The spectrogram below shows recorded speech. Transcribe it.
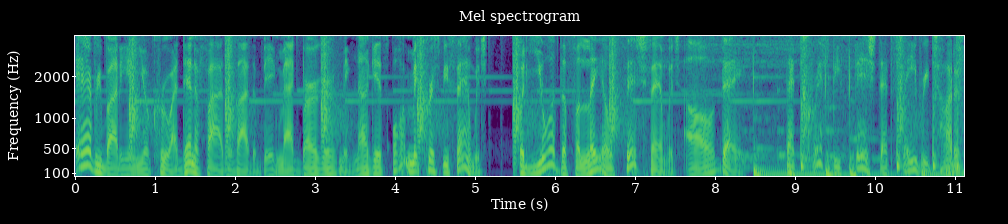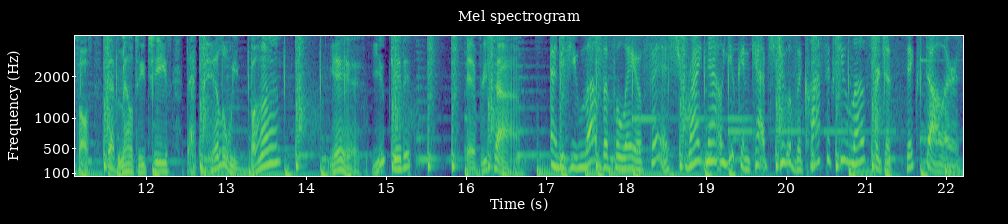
Everybody in your crew identifies as either Big Mac Burger, McNuggets, or McCrispy Sandwich. But you're the Filet-O-Fish Sandwich all day. That crispy fish, that savory tartar sauce, that melty cheese, that pillowy bun. Yeah, you get it. Every time. And if you love the filet of fish, right now you can catch two of the classics you love for just $6.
